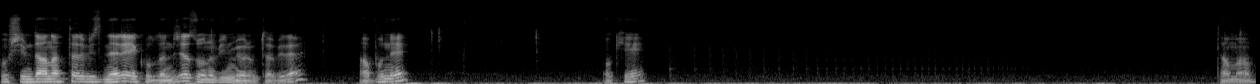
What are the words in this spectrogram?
Bu şimdi anahtarı biz nereye kullanacağız onu bilmiyorum tabi de. Ha bu ne? Okey. Tamam.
